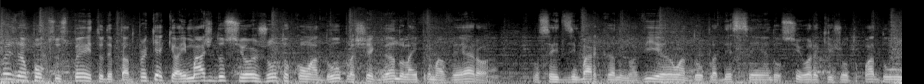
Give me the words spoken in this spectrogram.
Mas não é um pouco suspeito, deputado? Porque aqui, ó, a imagem do senhor junto com a dupla chegando lá em Primavera, ó, você desembarcando no avião, a dupla descendo, o senhor aqui junto com a dupla.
